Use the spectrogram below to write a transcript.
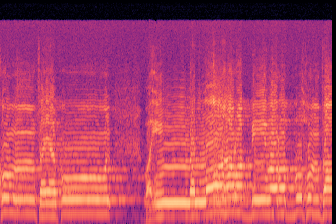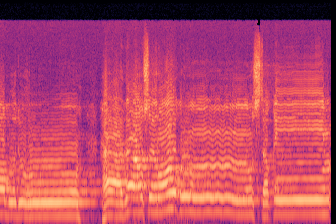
كن فيكون. وإن الله ربي وربكم فاعبدوه. هذا صراط مستقيم.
